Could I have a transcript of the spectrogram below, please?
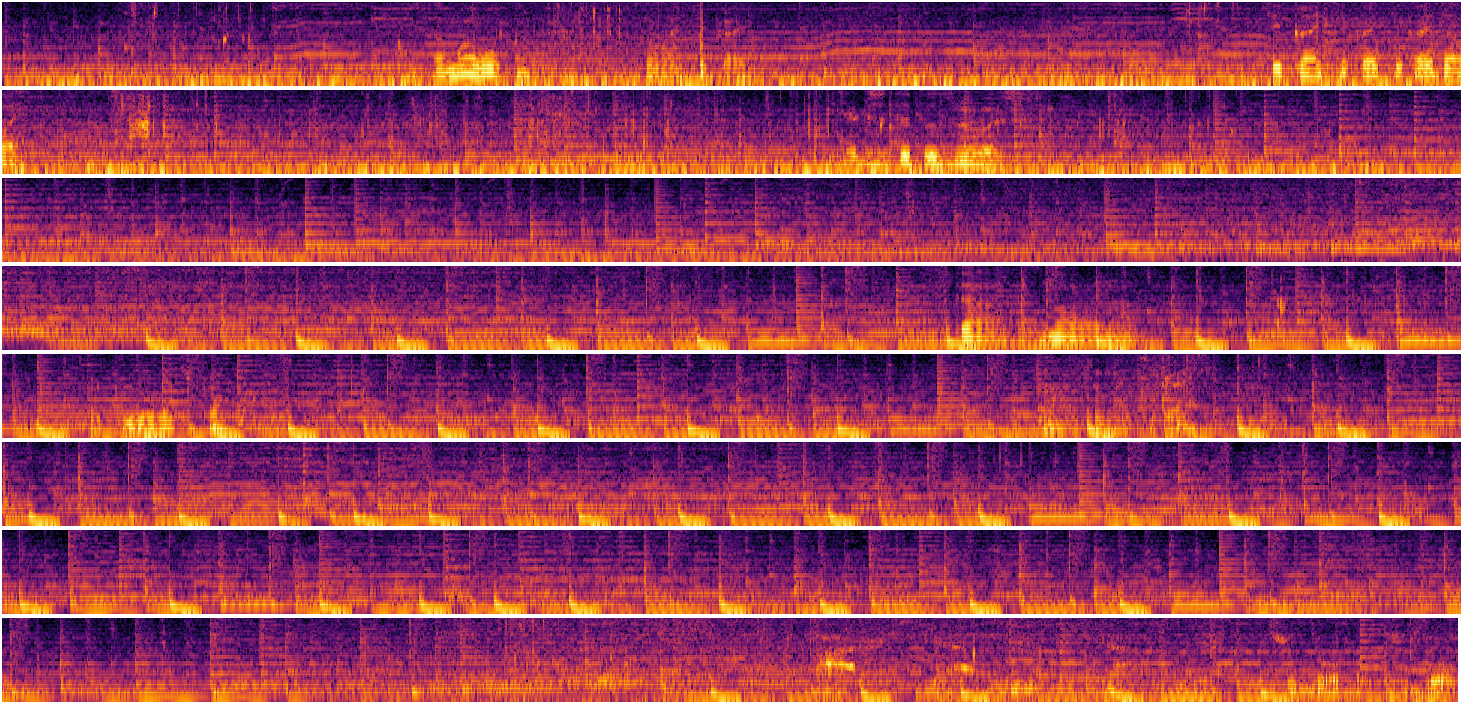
А саме окунь. Давай, тікай. Тікай, тікай, тікай, давай. Як же ти тут живеш? Так, знову у нас покльовочка. Так, давай тікай. Чудово.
